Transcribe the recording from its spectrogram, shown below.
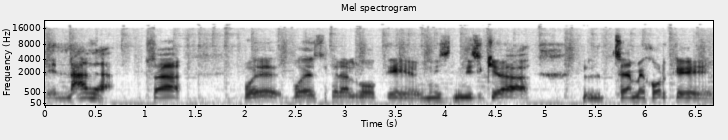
de nada. O sea, puede, puede ser algo que ni, siquiera sea mejor que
